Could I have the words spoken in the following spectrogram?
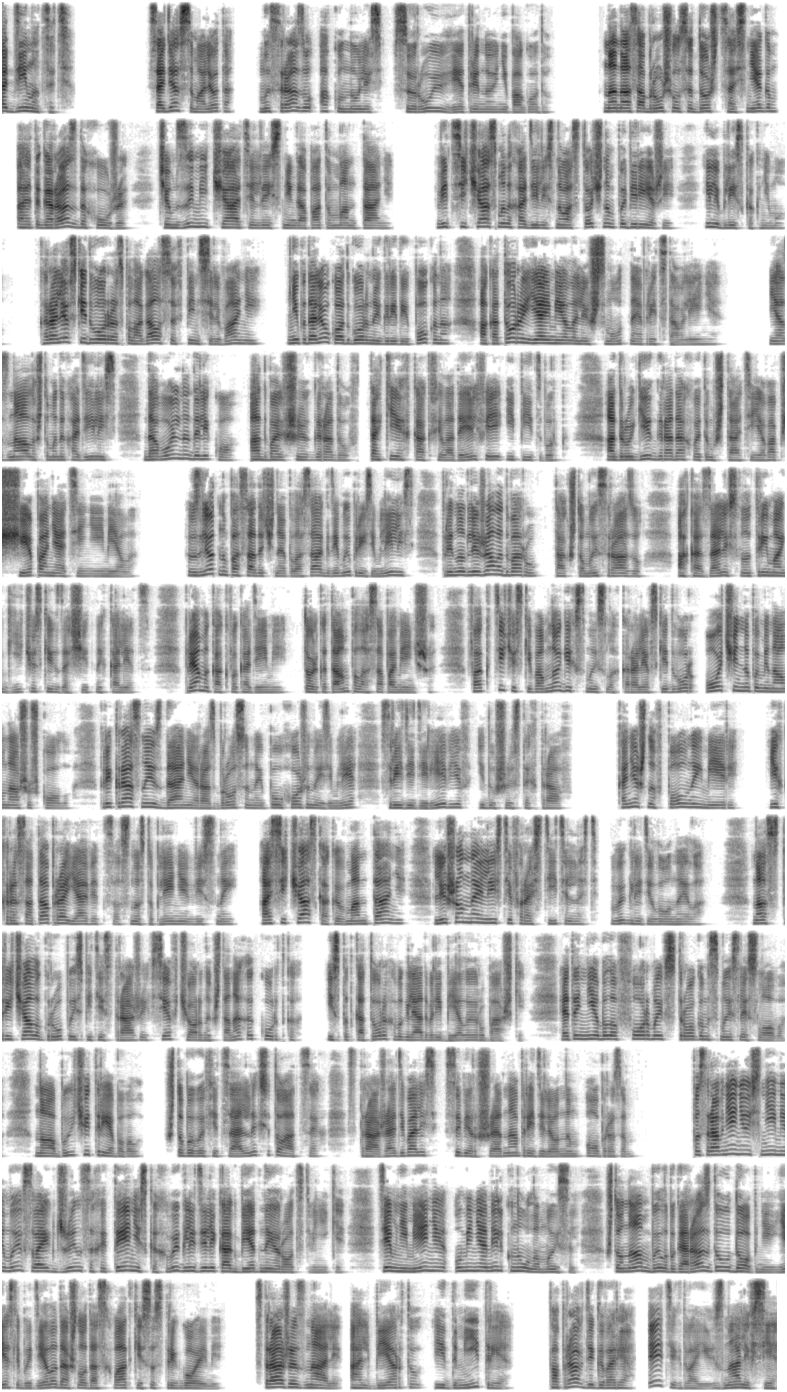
Одиннадцать. Сойдя с самолета, мы сразу окунулись в сырую ветреную непогоду. На нас обрушился дождь со снегом, а это гораздо хуже, чем замечательный снегопад в Монтане. Ведь сейчас мы находились на восточном побережье или близко к нему. Королевский двор располагался в Пенсильвании, неподалеку от горной гряды Покона, о которой я имела лишь смутное представление. Я знала, что мы находились довольно далеко от больших городов, таких как Филадельфия и Питтсбург. О других городах в этом штате я вообще понятия не имела. Взлетно-посадочная полоса, где мы приземлились, принадлежала двору, так что мы сразу оказались внутри магических защитных колец, прямо как в академии. Только там полоса поменьше. Фактически во многих смыслах Королевский двор очень напоминал нашу школу. Прекрасные здания, разбросанные по ухоженной земле среди деревьев и душистых трав. Конечно, в полной мере их красота проявится с наступлением весны. А сейчас, как и в Монтане, лишенная листьев растительность выглядела уныло. Нас встречала группа из пяти стражей, все в черных штанах и куртках, из-под которых выглядывали белые рубашки. Это не было формой в строгом смысле слова, но обычай требовал, чтобы в официальных ситуациях стражи одевались совершенно определенным образом. По сравнению с ними мы в своих джинсах и теннисках выглядели как бедные родственники. Тем не менее, у меня мелькнула мысль, что нам было бы гораздо удобнее, если бы дело дошло до схватки со стригоями. Стражи знали Альберту и Дмитрия. По правде говоря, этих двоих знали все.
